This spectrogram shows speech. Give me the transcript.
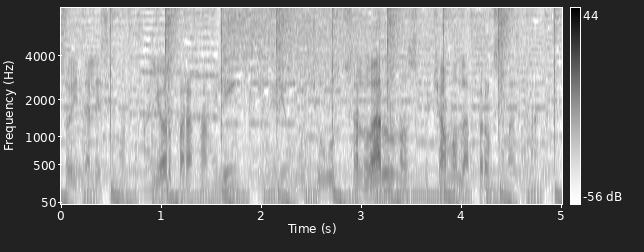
Soy Indalecio Montemayor para Family Link y me dio mucho gusto saludarlos. Nos escuchamos la próxima semana.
